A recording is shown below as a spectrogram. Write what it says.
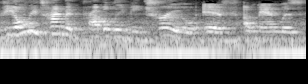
the only time it'd probably be true if a man was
